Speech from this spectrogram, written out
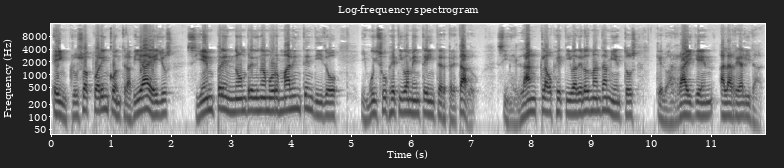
e incluso actuar en contravía a ellos siempre en nombre de un amor mal entendido y muy subjetivamente interpretado, sin el ancla objetiva de los mandamientos que lo arraiguen a la realidad.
